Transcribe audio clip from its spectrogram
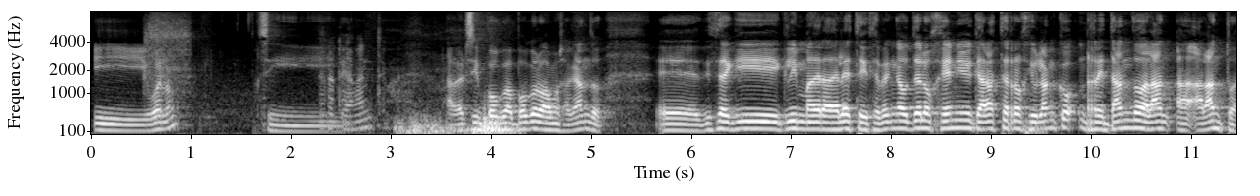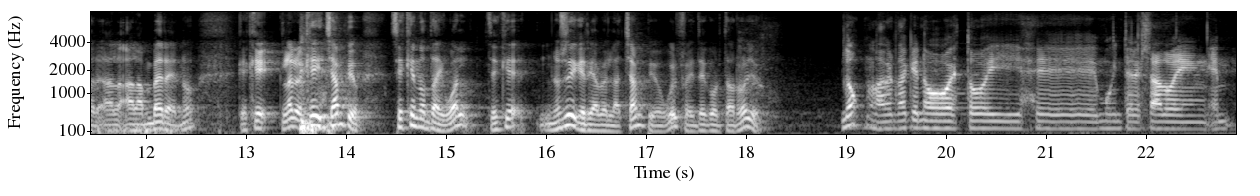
Y bueno, si... Efectivamente. A ver si poco a poco lo vamos sacando. Eh, dice aquí Clint Madera del Este, dice, venga Utelo, genio y carácter rojo y blanco retando al, al, al Antwerp, al, al, Amberes, ¿no? Que es que, claro, es que hay Champions. Si es que nos da igual. Si es que, no sé si quería ver la Champions, Wilfred, te he cortado rollo. No, la verdad que no estoy eh, muy interesado en, en,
